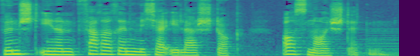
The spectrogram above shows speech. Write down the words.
wünscht Ihnen Pfarrerin Michaela Stock aus Neustetten.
